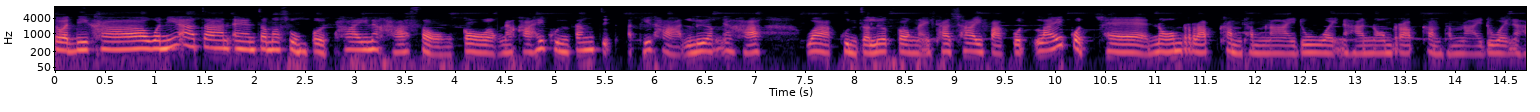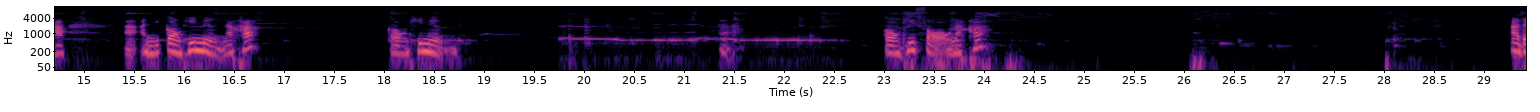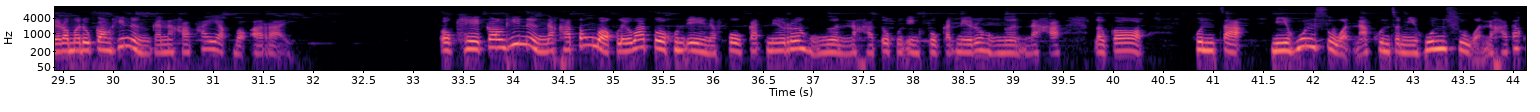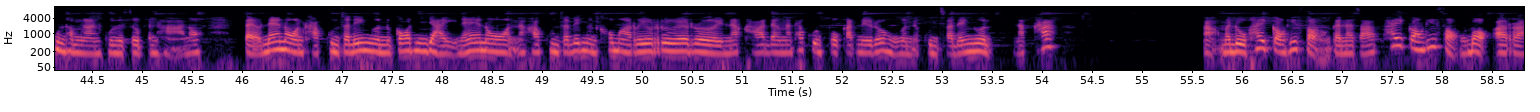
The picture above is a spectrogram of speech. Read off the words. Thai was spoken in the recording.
สวัสดีค่ะ วันนี้อาจารย์แอนจะมาสุ่มเปิดไพ่นะคะสองกองนะคะ ให้คุณตั้งจิตอธิษฐานเลือกนะคะ ว่าคุณจะเลือกกองไหนถ้าใช่ฝากกดไลค์กดแชร์ น้อมรับคำทำนายด้วยนะคะ น้อมรับคำทำนายด้วยนะคะอะอันนี้กองที่หนึ่งนะคะ กองที่หนึ่งกองที่สองนะคะ อะเดี๋ยวเรามาดูกองที่หนึ่งกันนะคะไพ่อยากบอกอะไร โอเคกองที่หนึ่งนะคะ ต้องบอกเลยว่าตัวคุณเองเนี่ยโฟกัสในเรื่องของเงินนะคะ ตัวคุณเองโฟกัสในเรื่องของเงินนะคะ แล้วก็คุณจะมีหุ้นส่วนนะ คุณจะมีหุ้นส่วนนะคะ ถ้าคุณทำงานคุณจะเจอปัญหาเนาะ แต่แน่นอนค่ะ คุณจะได้เงินก้อนใหญ่แน่นอนนะคะ คุณจะได้เงินเข้ามาเรื่อยๆเลยนะคะ ดังนั้นถ้าคุณโฟกัสในเรื่องของเงินเนี่ย คุณจะได้เงินนะคะอะมาดูไพ่กองที่สองกันนะจ๊ะ ไพ่กองที่สองบอกอะไร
